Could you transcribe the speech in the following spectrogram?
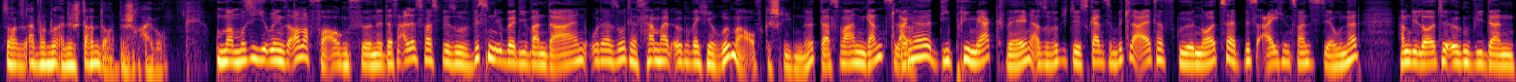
sondern es ist einfach nur eine Standortbeschreibung. Und man muss sich übrigens auch noch vor Augen führen, ne, dass alles, was wir so wissen über die Vandalen oder so, das haben halt irgendwelche Römer aufgeschrieben. Ne? Das waren ganz lange ja. die Primärquellen, also wirklich durch das ganze Mittelalter, frühe Neuzeit bis eigentlich ins 20. Jahrhundert, haben die Leute irgendwie dann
